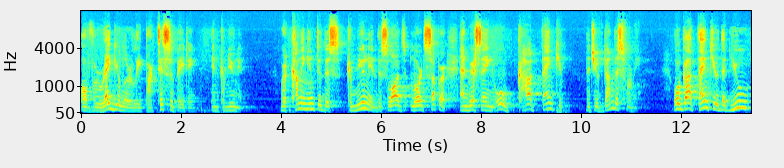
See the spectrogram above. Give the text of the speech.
of regularly participating in communion. We're coming into this communion, this Lord's, Lord's Supper, and we're saying, Oh God, thank you that you've done this for me. Oh God, thank you that you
